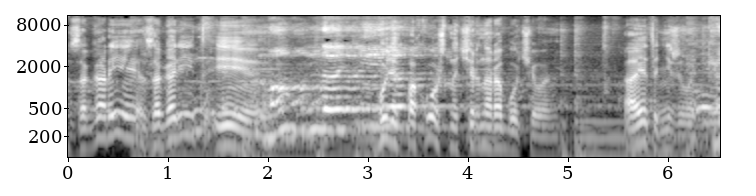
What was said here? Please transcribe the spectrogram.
Загори, загорит и будет похож на чернорабочего. А это нежелательно.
